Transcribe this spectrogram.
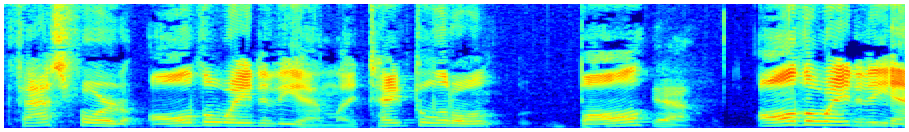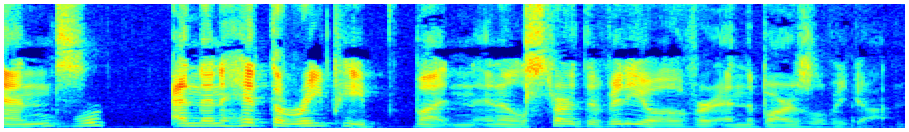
fast forward all the way to the end, like take the little ball yeah. all the way to the end, and then hit the repeat button, and it'll start the video over, and the bars will be gone.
